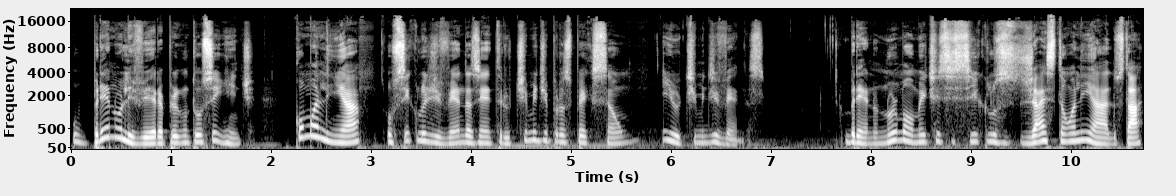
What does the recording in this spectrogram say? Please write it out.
O Breno Oliveira perguntou o seguinte: como alinhar o ciclo de vendas entre o time de prospecção e o time de vendas? Breno, normalmente esses ciclos já estão alinhados, tá?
